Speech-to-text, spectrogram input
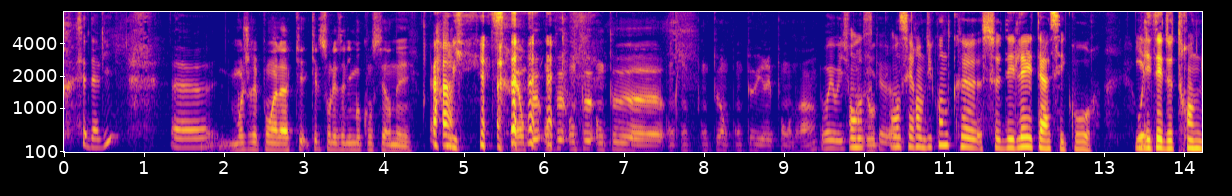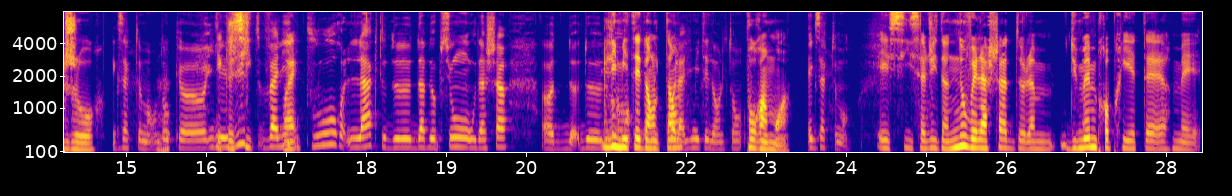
c'est David. Euh, Moi, je réponds à la quels sont les animaux concernés? Ah, oui. on peut, on peut, on peut, on peut, euh, on, peut, on peut y répondre. Hein. Oui, oui. Je on, pense que... on s'est rendu compte que ce délai était assez court. Il était de 30 jours. Exactement. Hein. Donc, euh, il est juste valide pour l'acte d'adoption ou d'achat de, limité dans le temps. Voilà, limité dans le temps. Pour un mois. Exactement. Et s'il s'agit d'un nouvel achat de la, du même propriétaire, mais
